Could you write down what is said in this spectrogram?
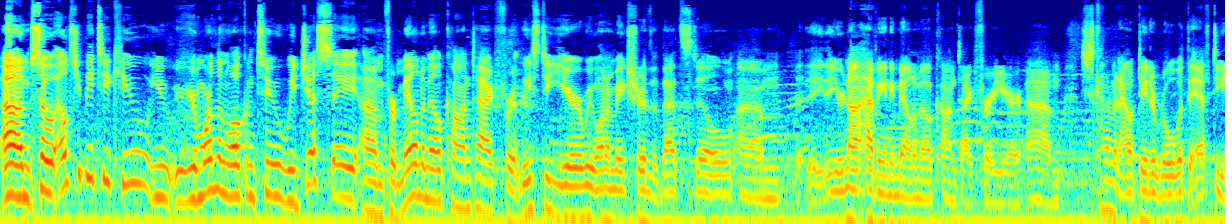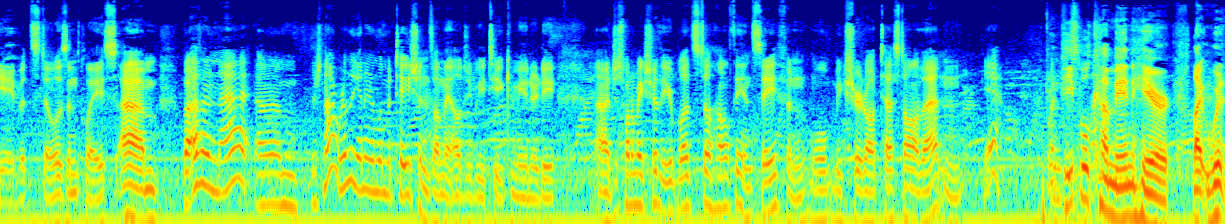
Um, so LGBTQ, you, you're more than welcome to. We just say um, for male-to-male contact for at least a year. We want to make sure that that's still um, you're not having any male-to-male contact for a year. Um, it's just kind of an outdated rule with the FDA, but still is in place. Um, but other than that, um, there's not really any limitations on the LGBT community. Uh, just want to make sure that your blood's still healthy and safe, and we'll make sure to all test all of that. And yeah. When people come in here, like, what,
